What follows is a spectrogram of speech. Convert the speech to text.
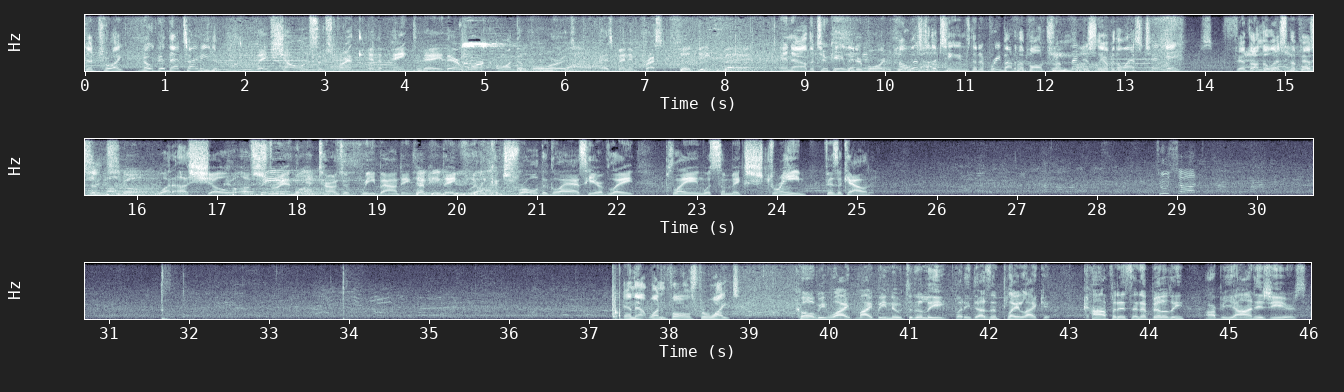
Detroit, no good that time either. They've shown some strength in the paint today. Their work on the boards has been impressive. Saddiq Bey. And now the 2K leaderboard, a list of the teams that have rebounded the ball tremendously over the last 10 games. Fifth on the list, the Pistons. What a show of strength in terms of rebounding. I mean, they've really controlled the glass here of late, playing with some extreme physicality. Two shots. And that one falls for White. Coby White might be new to the league, but he doesn't play like it. Confidence and ability are beyond his years.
